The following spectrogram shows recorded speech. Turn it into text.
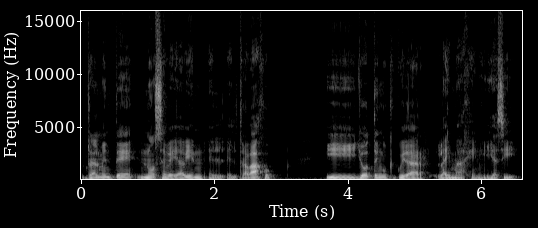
Realmente no se veía bien el, trabajo y yo tengo que cuidar la imagen y así.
